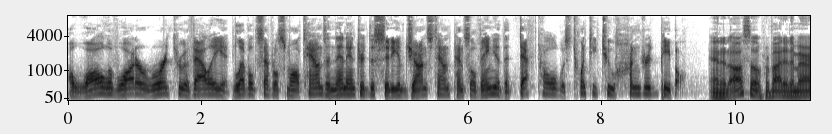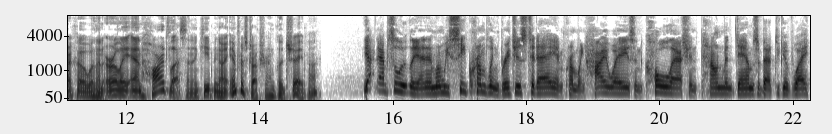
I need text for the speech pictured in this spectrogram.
A wall of water roared through a valley. It leveled several small towns and then entered the city of Johnstown, Pennsylvania. The death toll was 2,200 people. And it also provided America with an early and hard lesson in keeping our infrastructure in good shape, huh? Yeah, absolutely. And, and when we see crumbling bridges today and crumbling highways and coal ash impoundment dams about to give way,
